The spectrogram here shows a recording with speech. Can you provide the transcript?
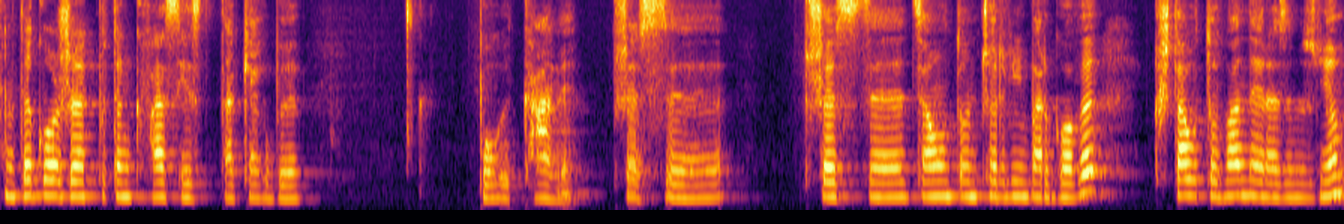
dlatego że ten kwas jest tak jakby połykany przez, y, przez y, całą tą czerwień wargowy, kształtowany razem z nią,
